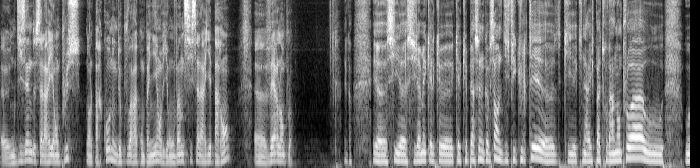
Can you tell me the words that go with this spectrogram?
une dizaine de salariés en plus dans le parcours donc de pouvoir accompagner environ 26 salariés par an vers l'emploi. Et euh, si, jamais quelques, quelques personnes comme ça en difficulté, euh, qui, n'arrivent pas à trouver un emploi ou, ou,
